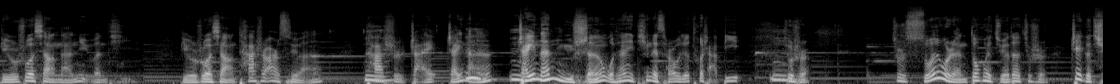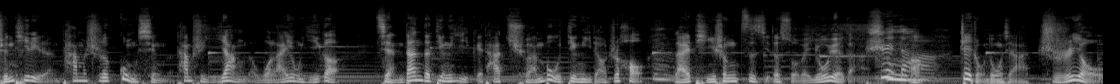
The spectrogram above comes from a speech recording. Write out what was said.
比如说像男女问题，比如说像他是二次元，他嗯是宅宅男，宅男女神。我相信你听这词儿，我觉得特傻逼，嗯就是就是所有人都会觉得，就是这个群体里人他们是共性的，他们是一样的。我来用一个简单的定义给它全部定义掉之后，嗯，来提升自己的所谓优越感。是的，啊这种东西啊，只有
